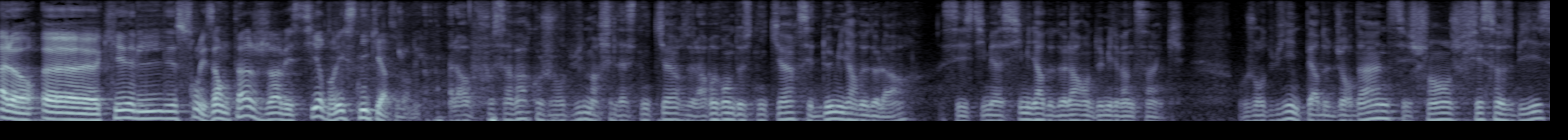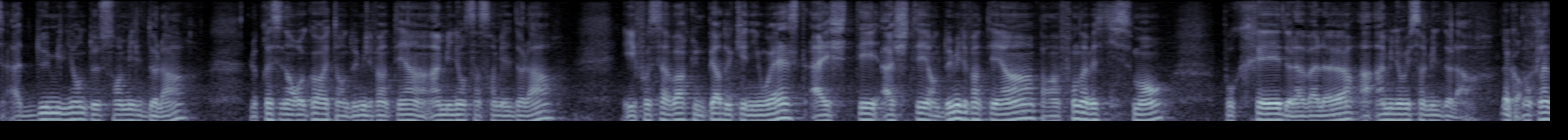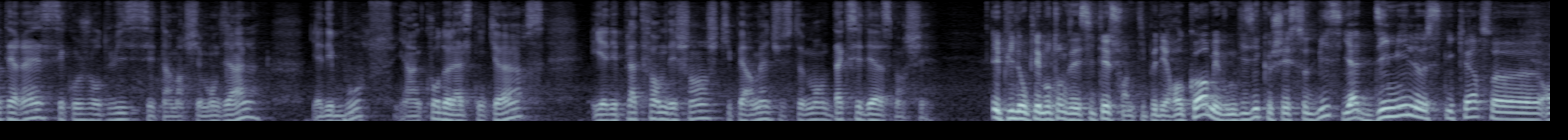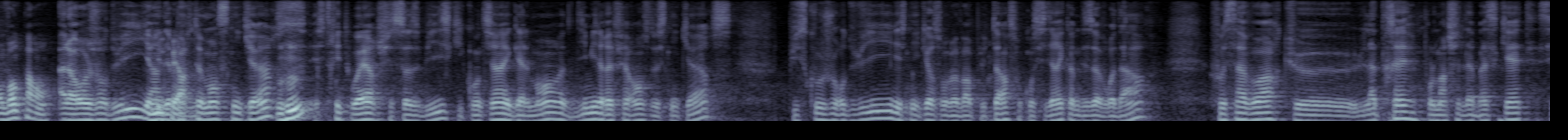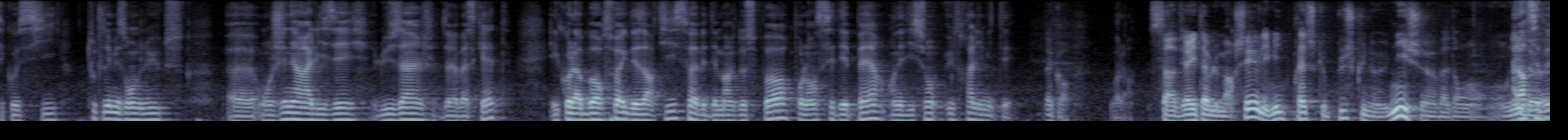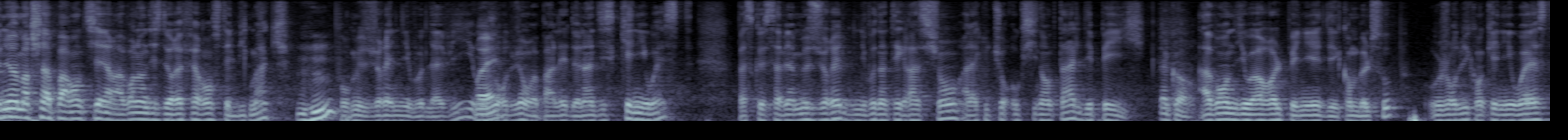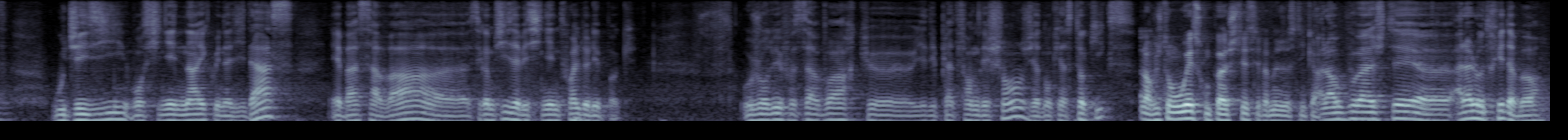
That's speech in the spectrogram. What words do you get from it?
Alors, euh, quels sont les avantages à investir dans les sneakers aujourd'hui? Alors, il faut savoir qu'aujourd'hui, le marché de la sneakers, de la revente de sneakers, c'est 2 milliards de dollars. C'est estimé à 6 milliards de dollars en 2025. Aujourd'hui, une paire de Jordan s'échange chez Sotheby's à 2 200 000 dollars. Le précédent record était en 2021 à 1 500 000 dollars. Et il faut savoir qu'une paire de Kenny West a été achetée en 2021 par un fonds d'investissement pour créer de la valeur à 1 800 000 dollars. Donc l'intérêt, c'est qu'aujourd'hui, c'est un marché mondial il y a des bourses, il y a un cours de la sneakers, et il y a des plateformes d'échange qui permettent justement d'accéder à ce marché. Et puis donc les montants que vous avez cités sont un petit peu des records, mais vous me disiez que chez Sotheby's, il y a 10 000 sneakers euh, en vente par an. Alors aujourd'hui, il y a un département sneakers mhm. et streetwear chez Sotheby's qui contient également 10 000 références de sneakers, puisqu'aujourd'hui, les sneakers, on va voir plus tard, sont considérés comme des œuvres d'art. Il faut savoir que l'attrait pour le marché de la basket, c'est qu'aussi toutes les maisons de luxe, euh, ont généralisé l'usage de la basket et collaborent soit avec des artistes, soit avec des marques de sport pour lancer des paires en édition ultra limitée. D'accord. Voilà. C'est un véritable marché, limite presque plus qu'une niche. Euh, Alors c'est devenu un marché à part entière. Avant l'indice de référence, c'était le Big Mac mhm. pour mesurer le niveau de la vie. Aujourd'hui, on va parler de l'indice Kenny West parce que ça vient mesurer le niveau d'intégration à la culture occidentale des pays. D'accord. Avant, Andy Warhol peignait des Campbell Soup. Aujourd'hui, quand Kenny West ou Jay-Z vont signer Nike ou une Adidas, eh ben ça va, euh, c'est comme s'ils avaient signé une toile de l'époque. Aujourd'hui, il faut savoir qu'il y a des plateformes d'échange. Il y a donc il StockX. Alors justement, où est-ce qu'on peut acheter ces fameuses sneakers Alors vous pouvez acheter euh, à la loterie d'abord,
